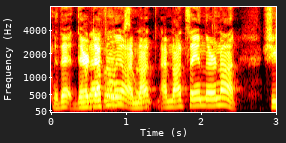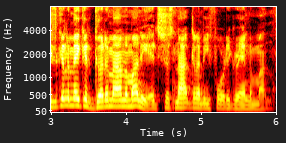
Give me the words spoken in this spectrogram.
They're, they're whatever, definitely. I'm not. I'm not saying they're not. She's going to make a good amount of money. It's just not going to be forty grand a month.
